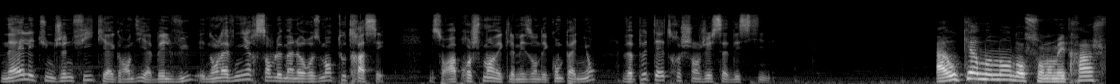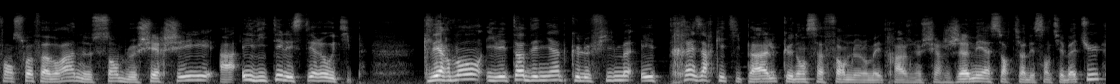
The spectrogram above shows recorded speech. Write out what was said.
Naël est une jeune fille qui a grandi à Bellevue et dont l'avenir semble malheureusement tout tracé. Mais son rapprochement avec la maison des compagnons va peut-être changer sa destinée. À aucun moment dans son long métrage, François Favra ne semble chercher à éviter les stéréotypes. Clairement, il est indéniable que le film est très archétypal, que dans sa forme le long métrage ne cherche jamais à sortir des sentiers battus,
